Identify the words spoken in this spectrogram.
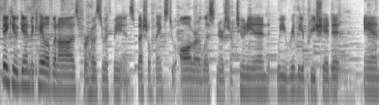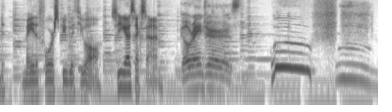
Thank you again to Caleb and Oz for hosting with me, and special thanks to all of our listeners for tuning in. We really appreciate it, and may the force be with you all. See you guys next time. Go Rangers! Woo! Woo.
